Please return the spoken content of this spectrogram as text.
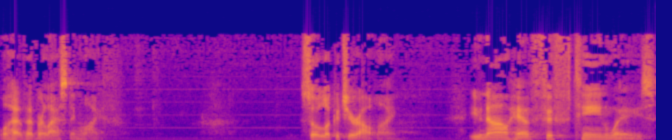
will have everlasting life. So look at your outline you now have 15 ways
